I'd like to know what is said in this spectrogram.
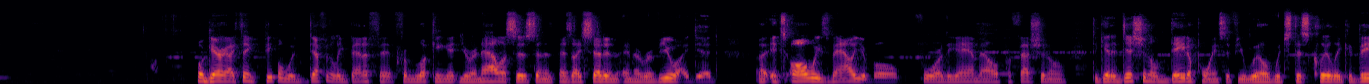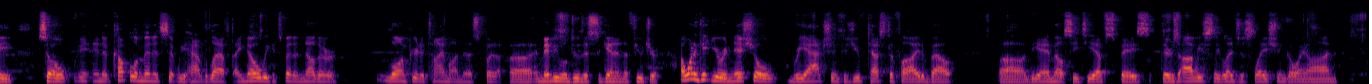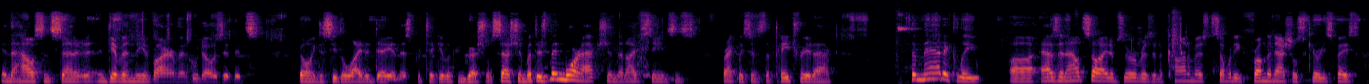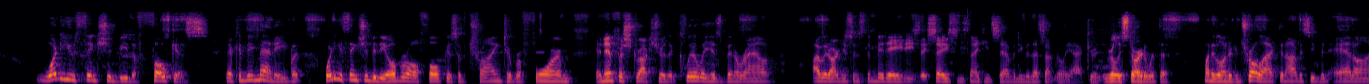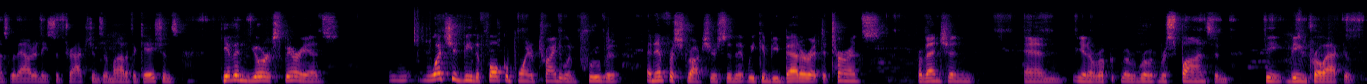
Well, Gary, I think people would definitely benefit from looking at your analysis. And as I said in, in a review I did, uh, it's always valuable for the AML professional to get additional data points, if you will, which this clearly could be. So, in, in a couple of minutes that we have left, I know we could spend another long period of time on this, but uh, and maybe we'll do this again in the future. I want to get your initial reaction because you've testified about uh, the AML CTF space. There's obviously legislation going on in the House and Senate, and given the environment, who knows if it's going to see the light of day in this particular congressional session. But there's been more action than I've seen since frankly, since the Patriot Act. Thematically, uh, as an outside observer, as an economist, somebody from the national security space, what do you think should be the focus? There can be many, but what do you think should be the overall focus of trying to reform an infrastructure that clearly has been around? I would argue since the mid 80s. They say since 1970, but that's not really accurate. It really started with the Money Laundering Control Act and obviously been add ons without any subtractions or modifications. Given your experience, what should be the focal point of trying to improve an infrastructure so that we can be better at deterrence, prevention, and you know re- re- response and being being proactive.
